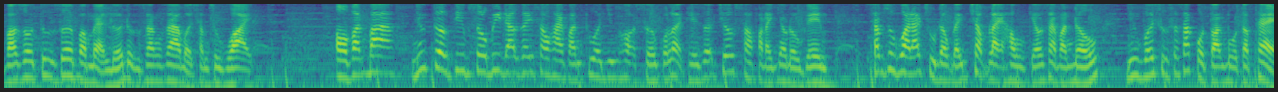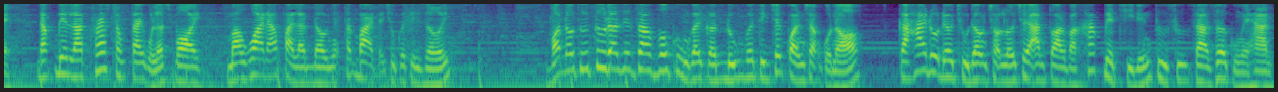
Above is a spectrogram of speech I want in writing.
và rồi tự rơi vào mẻ lưới được răng ra bởi Samsung White. Ở ván 3, những tường team Solomid đã gãy sau hai ván thua nhưng họ sớm có lợi thế dẫn trước sau pha đánh nhau đầu game. Samsung White đã chủ động đánh chậm lại hòng kéo dài ván đấu, nhưng với sự xuất sắc của toàn bộ tập thể, đặc biệt là Thresh trong tay của Lust Boy, mà White đã phải lần đầu nhận thất bại tại chung kết thế giới. Ván đấu thứ tư đã diễn ra vô cùng gay cấn đúng với tính chất quan trọng của nó. Cả hai đội đều chủ động chọn lối chơi an toàn và khác biệt chỉ đến từ sự già dơ của người Hàn.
